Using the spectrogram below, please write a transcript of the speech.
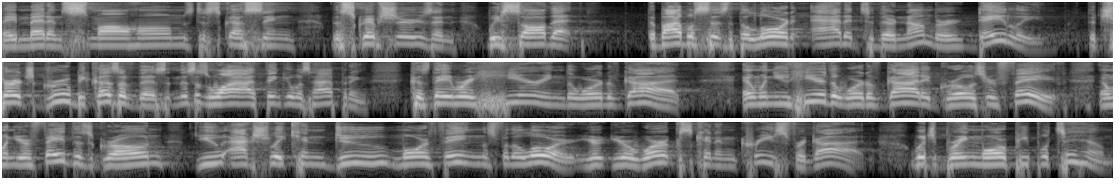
They met in small homes discussing the Scriptures, and we saw that the Bible says that the Lord added to their number daily. The church grew because of this, and this is why I think it was happening because they were hearing the Word of God. And when you hear the word of God, it grows your faith. And when your faith is grown, you actually can do more things for the Lord. Your, your works can increase for God, which bring more people to Him.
